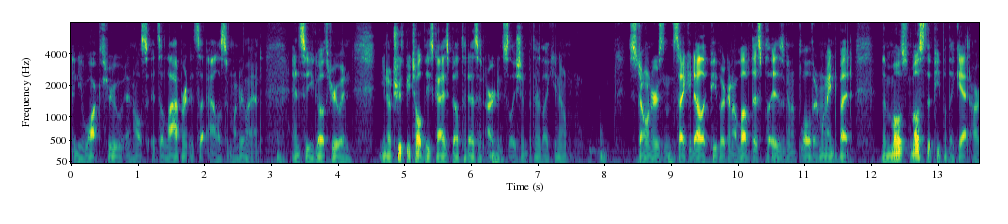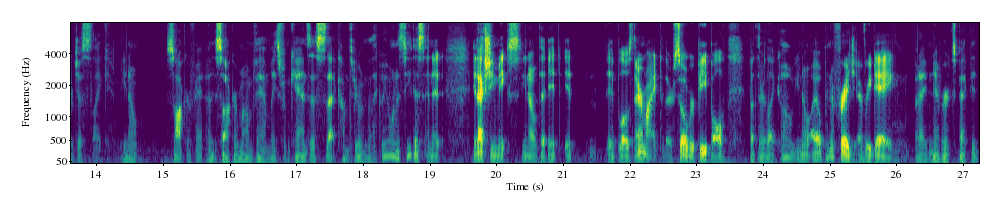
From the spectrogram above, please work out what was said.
and you walk through, and also it's a labyrinth. It's Alice in Wonderland, and so you go through, and you know, truth be told, these guys built it as an art installation, but they're like, you know, stoners and psychedelic people are going to love this place. is going to blow their mind. But the most most of the people they get are just like, you know, soccer fa- uh, soccer mom families from Kansas that come through and they're like, we want to see this, and it it actually makes you know that it it it blows their mind. They're sober people, but they're like, oh, you know, I open a fridge every day. But I've never expected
